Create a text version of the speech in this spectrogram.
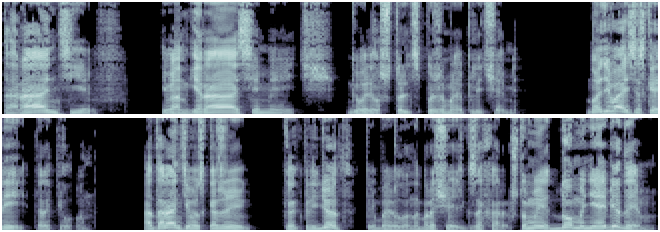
Тарантьев, Иван Герасимович, — говорил Штольц, пожимая плечами. — Ну, одевайся скорей, — торопил он. — А Тарантьеву скажи, как придет, — прибавил он, обращаясь к Захару, — что мы дома не обедаем,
